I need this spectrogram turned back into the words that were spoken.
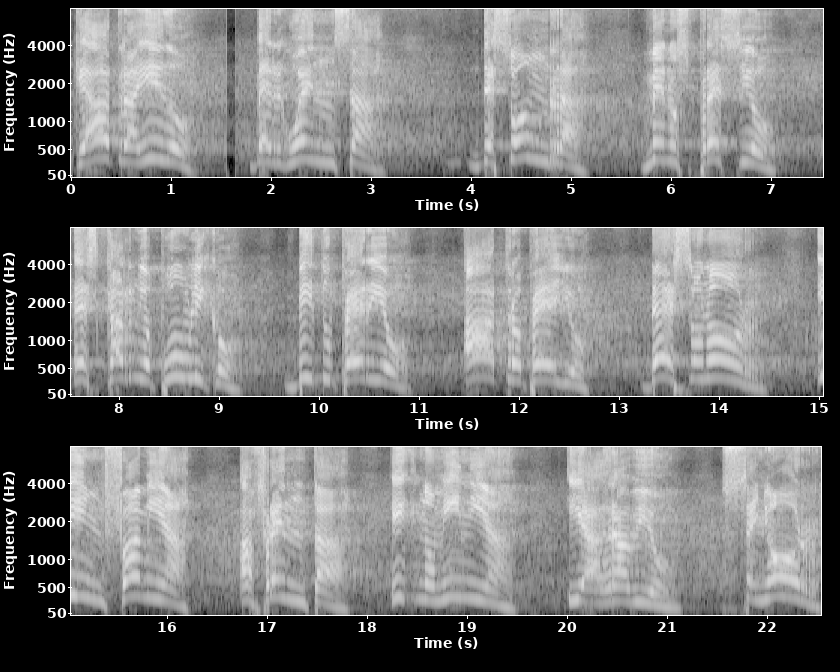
que ha traído vergüenza, deshonra, menosprecio, escarnio público, vituperio, atropello, deshonor, infamia, afrenta, ignominia y agravio. Señor,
